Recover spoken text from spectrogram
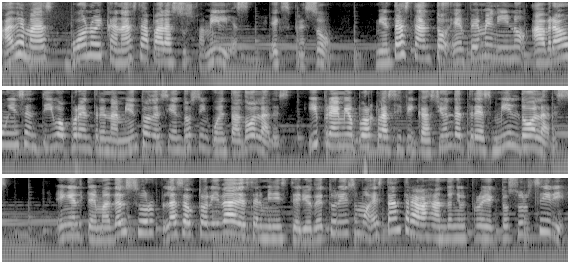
Además, bono y canasta para sus familias, expresó. Mientras tanto, en femenino habrá un incentivo por entrenamiento de 150 dólares y premio por clasificación de 3 mil dólares. En el tema del surf, las autoridades del Ministerio de Turismo están trabajando en el proyecto Surf City,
